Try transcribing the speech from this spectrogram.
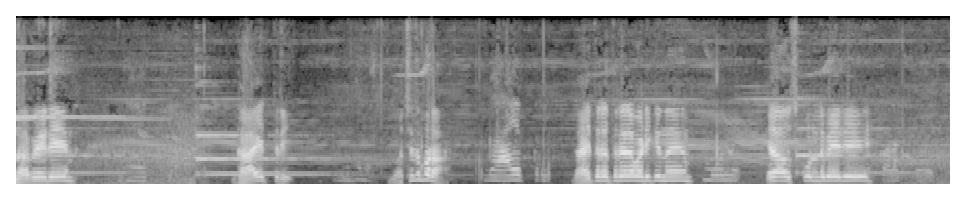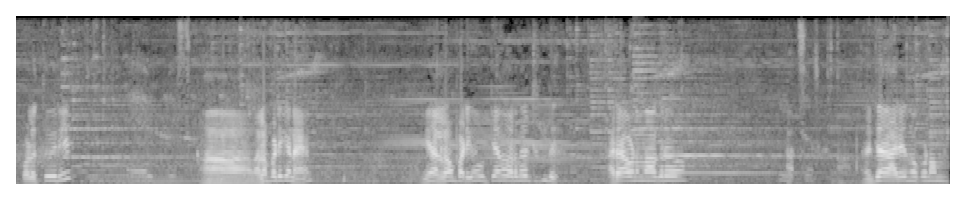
എന്നാ പേര്? ഗായത്രി. ഒച്ചത് പറ. ഗായത്രി. ഗായത്രി എത്രയാണ് പഠിക്കുന്നത് മൂന്ന്. ഏതാ സ്കൂളിന്റെ പേര്? കൊളത്തൂര്. ആ നല്ല പഠിക്കണേ. നീ നല്ലോണം പഠിക്കുന്ന കുട്ടിയാന്ന് പറഞ്ഞിട്ടുണ്ട്. ആരാവണം ആഗ്രഹം? ടീച്ചർ. എന്നിട്ട് ആരെയും നോക്കണം?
